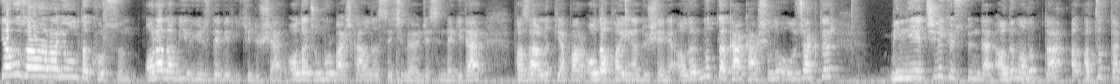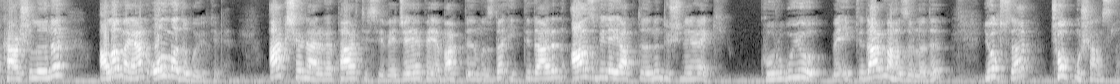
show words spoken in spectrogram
Yavuz Ağar da kursun. Ona da bir yüzde bir iki düşer. O da Cumhurbaşkanlığı seçimi öncesinde gider. Pazarlık yapar. O da payına düşeni alır. Mutlaka karşılığı olacaktır. Milliyetçilik üstünden adım alıp da atıp da karşılığını alamayan olmadı bu ülkede. Akşener ve partisi ve CHP'ye baktığımızda iktidarın az bile yaptığını düşünerek kurguyu ve iktidar mı hazırladı yoksa çok mu şanslı?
